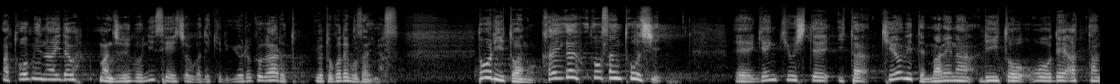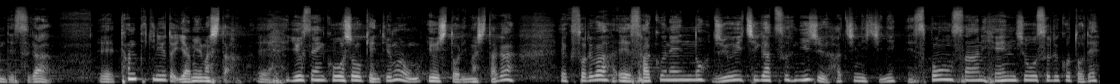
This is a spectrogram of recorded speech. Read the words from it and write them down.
まあ、当面の間はまあ十分に成長ができる余力があるというところでございます。トーリーとあの海外不動産投資、言及していた極めて稀なリートであったんですが、端的に言うとやめました、優先交渉権というものを有しておりましたが、それは、昨年の11月28日にスポンサーに返上することで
